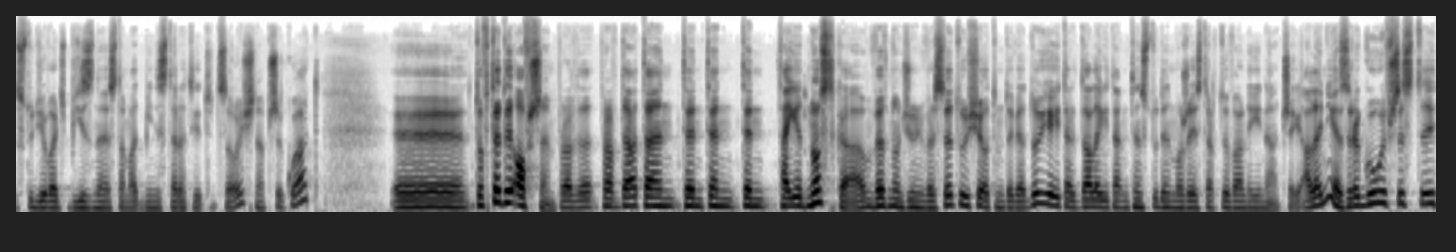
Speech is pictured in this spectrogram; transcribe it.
studiować biznes, tam administrację czy coś na przykład. Y, To wtedy owszem, prawda, prawda ten, ten, ten, ten, ta jednostka wewnątrz uniwersytetu się o tym dowiaduje i tak dalej, i tam ten student może jest traktowany inaczej. Ale nie, z reguły wszyscy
